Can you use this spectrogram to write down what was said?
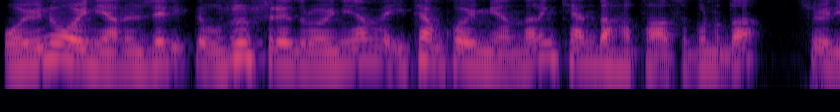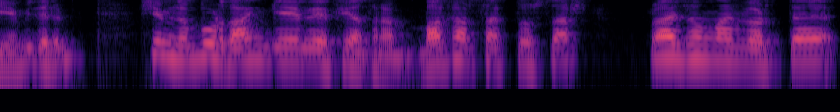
oyunu oynayan özellikle uzun süredir oynayan ve item koymayanların kendi hatası bunu da söyleyebilirim. Şimdi buradan GB fiyatına bakarsak dostlar Rise Online World'de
